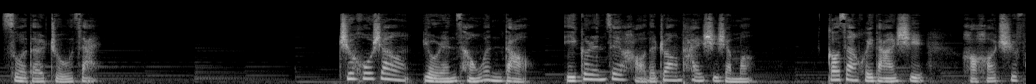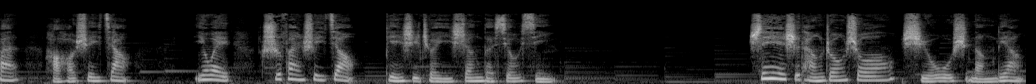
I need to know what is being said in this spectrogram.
做得主宰。知乎上有人曾问道：“一个人最好的状态是什么？”高赞回答是：好好吃饭，好好睡觉，因为吃饭睡觉便是这一生的修行。深夜食堂中说：“食物是能量，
